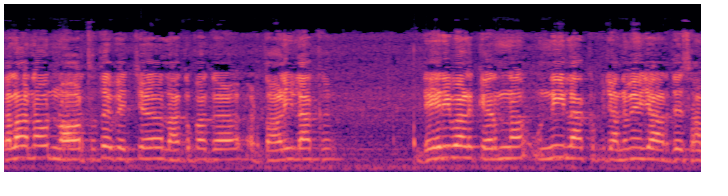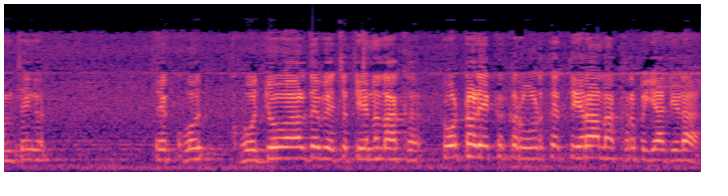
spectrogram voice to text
ਕਲਾਨੌਰ ਨਾਰਥ ਦੇ ਵਿੱਚ ਲਗਭਗ 48 ਲੱਖ। ਡੇਰੀਵਾਲ ਕਿਰਨ 19 ਲੱਖ 95 ਹਜ਼ਾਰ ਦੇ ਸਮਥਿੰਗ। ਤੇ ਖੋ- ਖੋਜੋਵਾਲ ਦੇ ਵਿੱਚ 3 ਲੱਖ। ਟੋਟਲ 1 ਕਰੋੜ ਤੇ 13 ਲੱਖ ਰੁਪਈਆ ਜਿਹੜਾ,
